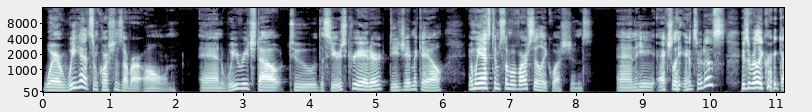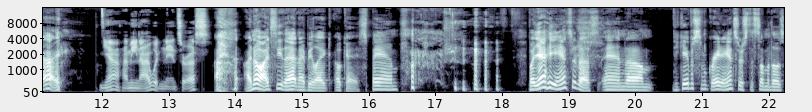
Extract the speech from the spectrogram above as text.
where we had some questions of our own. And we reached out to the series creator, DJ MacHale, and we asked him some of our silly questions. And he actually answered us. He's a really great guy. Yeah, I mean, I wouldn't answer us. I, I know, I'd see that and I'd be like, okay, spam. but yeah, he answered us and um, he gave us some great answers to some of those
